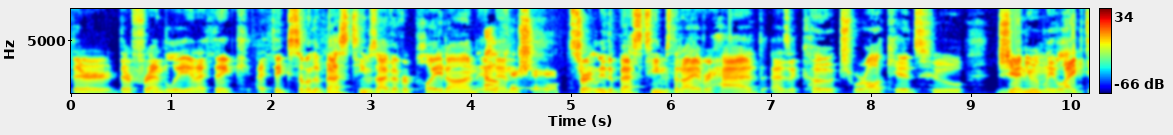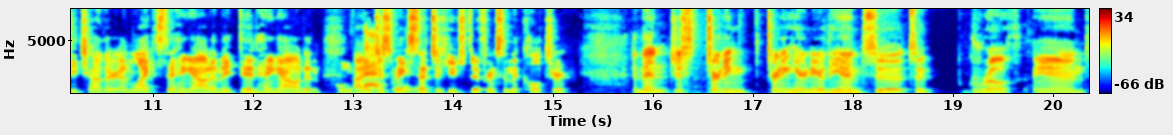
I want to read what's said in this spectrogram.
they're they're friendly and I think I think some of the best teams I've ever played on and oh, for sure. certainly the best teams that I ever had as a coach were all kids who genuinely liked each other and liked to hang out and they did hang out and exactly. uh, it just makes such a huge difference in the culture. And then just turning turning here near the end to to growth. And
